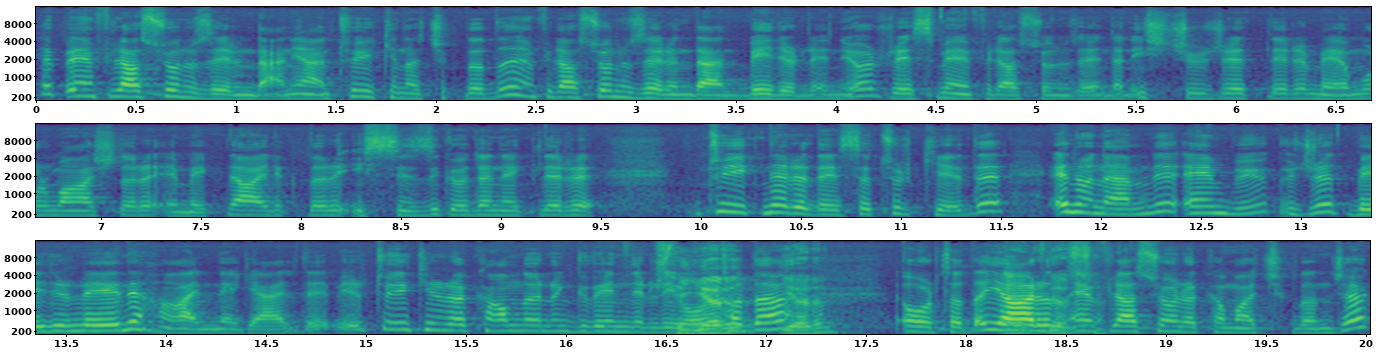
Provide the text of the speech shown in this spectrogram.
hep enflasyon üzerinden yani TÜİK'in açıkladığı enflasyon üzerinden belirleniyor. Resmi enflasyon üzerinden işçi ücretleri, memur maaşları, emekli aylıkları, işsizlik ödenekleri. TÜİK neredeyse Türkiye'de en önemli, en büyük ücret belirleyeni haline geldi. Bir TÜİK'in rakamlarının güvenilirliği işte yarın, ortada. Yarın ortada. Yarın enflasyon, enflasyon rakamı açıklanacak.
